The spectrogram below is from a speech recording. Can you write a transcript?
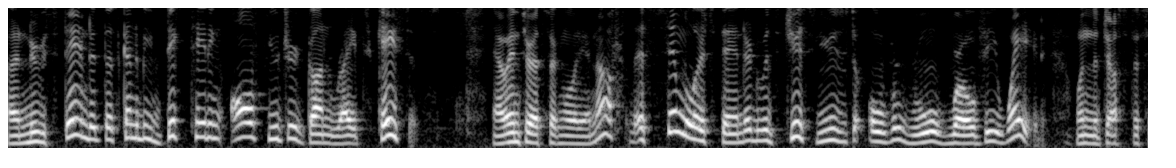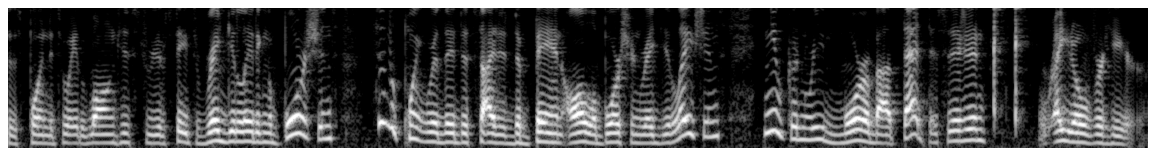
a new standard that's going to be dictating all future gun rights cases. Now interestingly enough, a similar standard was just used to overrule Roe v. Wade, when the justices pointed to a long history of states regulating abortions to the point where they decided to ban all abortion regulations, and you can read more about that decision right over here.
